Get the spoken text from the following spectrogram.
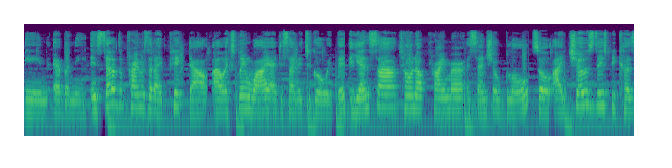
in Ebony. Instead of the primers that I picked out, I'll explain why I decided to go with it. The Yensa Tone Up Primer Essential Glow. So I chose this because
